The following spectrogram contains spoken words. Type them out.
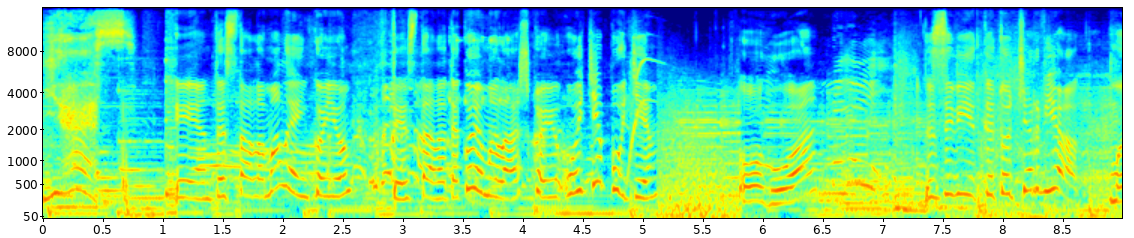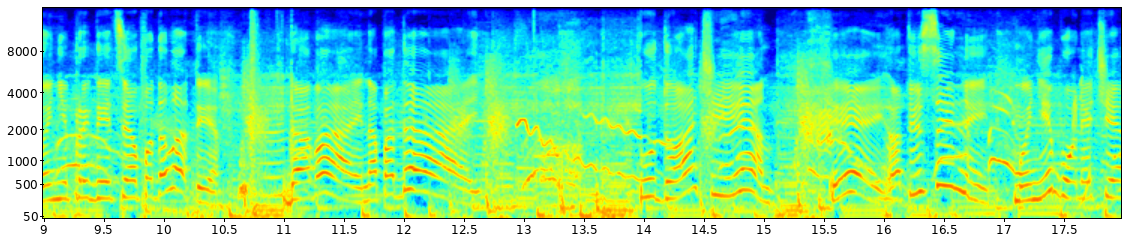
Yes! Ен, ти стала маленькою. Ти стала такою милашкою. Уті-путі. Ого. Звідки тут черв'як? Мені прийдеться подолати. Давай, нападай. Удачі, Ен. Ей, а ти сильний? Мені боляче.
